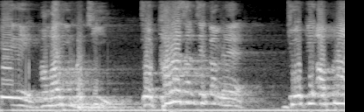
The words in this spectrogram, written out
کہ ہماری بچی جو اٹھارہ سال سے کم ہے، جو کہ اپنا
